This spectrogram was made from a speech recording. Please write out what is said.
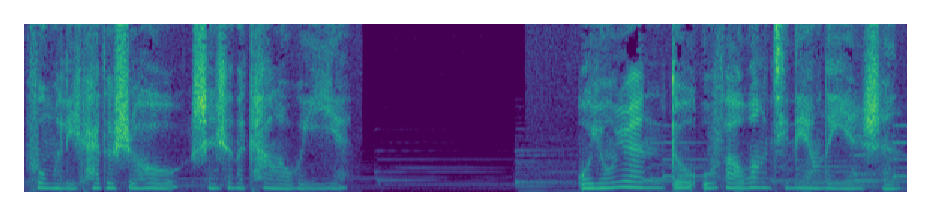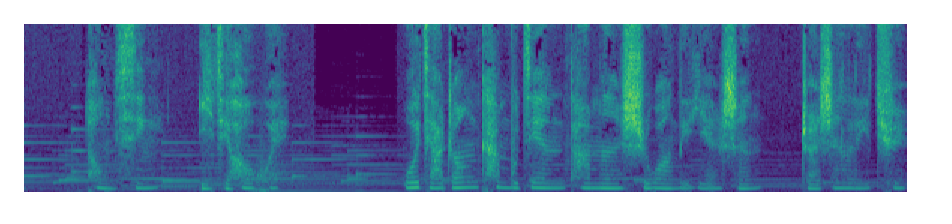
父母离开的时候，深深的看了我一眼。我永远都无法忘记那样的眼神，痛心以及后悔。我假装看不见他们失望的眼神，转身离去，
